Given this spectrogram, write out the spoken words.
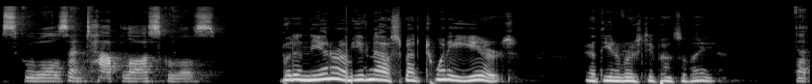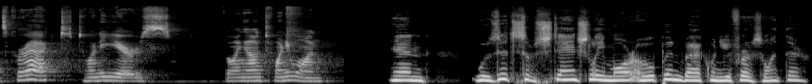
schools and top law schools. But in the interim, you've now spent 20 years at the University of Pennsylvania. That's correct. 20 years, going on 21. And was it substantially more open back when you first went there?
